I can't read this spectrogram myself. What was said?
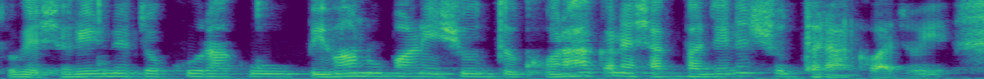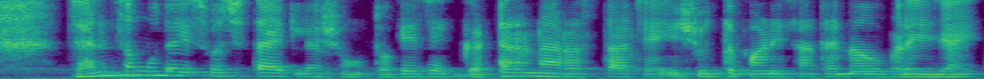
તો કે શરીરને ચોખ્ખું રાખવું, પીવાનું પાણી શુદ્ધ, ખોરાક અને શાકભાજીને શુદ્ધ રાખવા જોઈએ. જન સમુદાય સ્વચ્છતા એટલે શું? તો કે જે ગટરના રસ્તા છે એ શુદ્ધ પાણી સાથે ન ભળી જાય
